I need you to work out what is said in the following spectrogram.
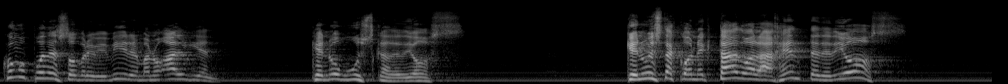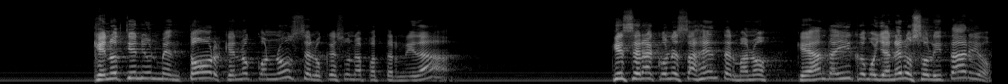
¿Cómo puede sobrevivir, hermano, alguien que no busca de Dios? Que no está conectado a la gente de Dios, que no tiene un mentor, que no conoce lo que es una paternidad. ¿Qué será con esa gente, hermano, que anda ahí como llanero solitario?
